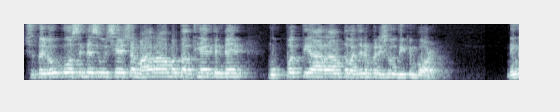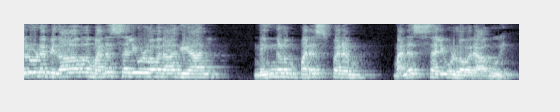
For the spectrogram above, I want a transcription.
ശുദ്ധ ലൂക്കോസിന്റെ സുവിശേഷം ആറാമത്തെ അധ്യായത്തിന്റെ മുപ്പത്തിയാറാമത്തെ വചനം പരിശോധിക്കുമ്പോൾ നിങ്ങളുടെ പിതാവ് മനസ്സലിവുള്ളവനാകിയാൽ നിങ്ങളും പരസ്പരം മനസ്സലിവുള്ളവരാകുവിൻ.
